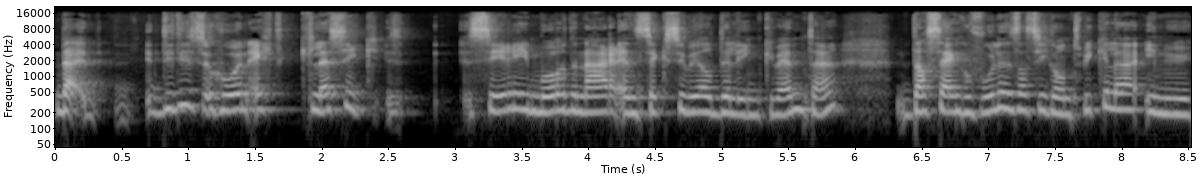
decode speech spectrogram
dat, dit is gewoon echt classic serie moordenaar en seksueel delinquent. Hè. Dat zijn gevoelens dat zich ontwikkelen in uw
